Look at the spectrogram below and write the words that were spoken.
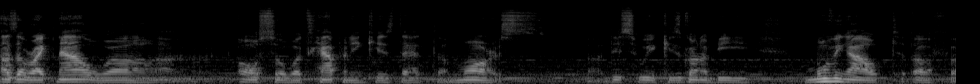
as of right now, also what's happening is that Mars this week is gonna be moving out of uh,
